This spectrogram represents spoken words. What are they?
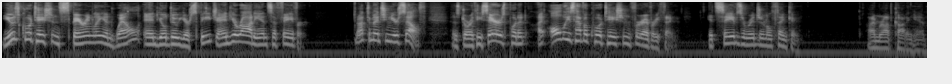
use quotations sparingly and well, and you'll do your speech and your audience a favor. Not to mention yourself. As Dorothy Sayers put it, I always have a quotation for everything. It saves original thinking. I'm Rob Cottingham.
